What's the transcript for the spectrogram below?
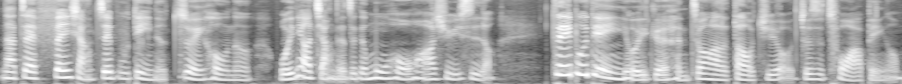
那在分享这部电影的最后呢，我一定要讲的这个幕后花絮是哦，这一部电影有一个很重要的道具哦，就是搓冰哦。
